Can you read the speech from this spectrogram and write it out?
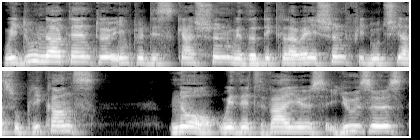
We do not enter into discussion with the declaration Fiducia Supplicans, nor with its various uses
